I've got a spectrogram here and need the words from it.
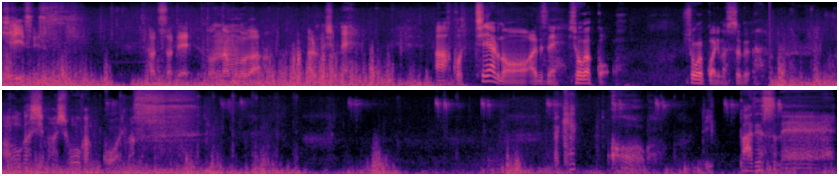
シリーズです。さてさて、どんなものがあるんでしょうね。あ、こっちにあるの、あれですね、小学校。小学校あります、すぐ。青ヶ島小学校あります。結構立派ですね。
